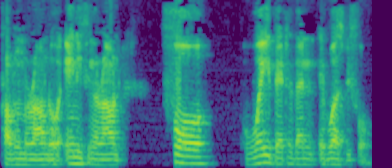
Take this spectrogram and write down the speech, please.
problem around or anything around for way better than it was before.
